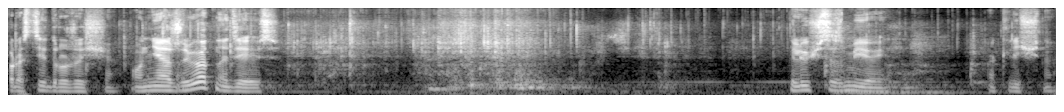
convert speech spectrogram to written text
Прости, дружище. Он не оживет, надеюсь? Ключ со змеей. Отлично.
